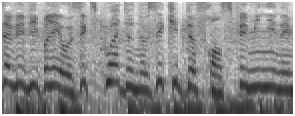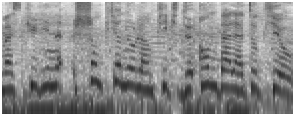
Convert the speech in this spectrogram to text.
Vous avez vibré aux exploits de nos équipes de France féminines et masculines, championnes olympiques de handball à Tokyo.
